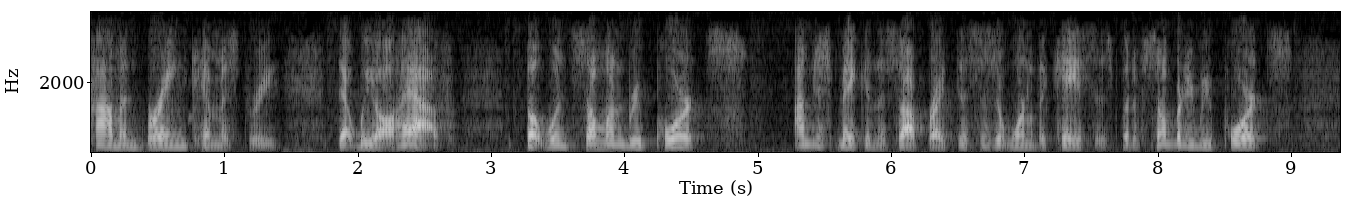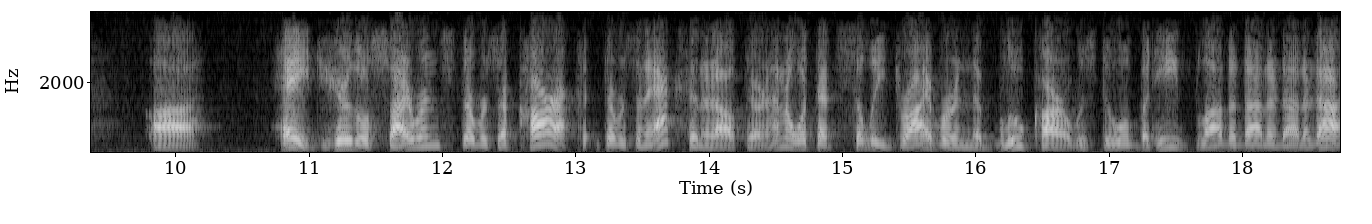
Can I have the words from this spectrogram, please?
common brain chemistry that we all have. But when someone reports, I'm just making this up, right? This isn't one of the cases, but if somebody reports, uh, hey, did you hear those sirens? There was a car, there was an accident out there, and I don't know what that silly driver in the blue car was doing, but he blah da da da da da.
